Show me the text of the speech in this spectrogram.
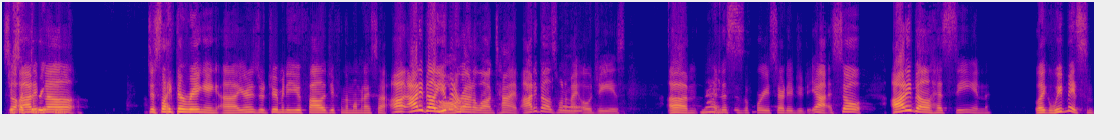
So just like the ringing- Audibel, just like the ringing uh your energy name's Germany you followed you from the moment i saw uh, Audibel you've been around a long time. Audibel is one of my og's um and this is before you started your, yeah. So Audibel has seen like we've made some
